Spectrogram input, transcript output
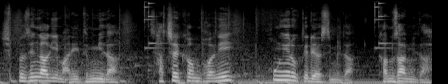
싶은 생각이 많이 듭니다. 사철 컴퍼니 홍현욱 대리였습니다. 감사합니다.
